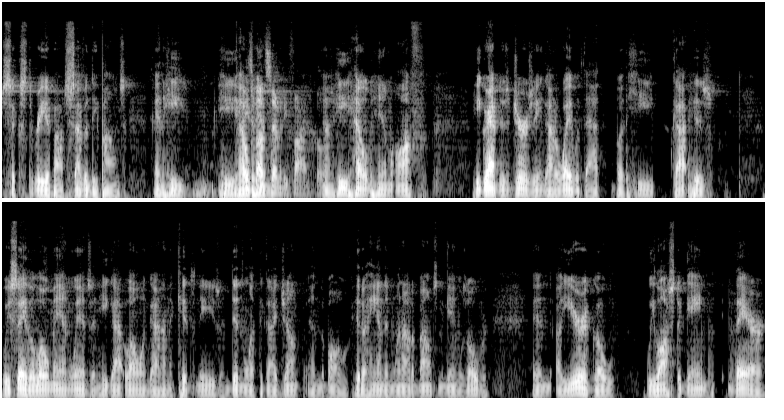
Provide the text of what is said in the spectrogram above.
6'3", about 70 pounds, and he he held He's about him. 75, Coach. Yeah, he held him off. He grabbed his jersey and got away with that, but he got his. We say the low man wins, and he got low and got on the kid's knees and didn't let the guy jump, and the ball hit a hand and went out of bounds, and the game was over. And a year ago, we lost a game there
